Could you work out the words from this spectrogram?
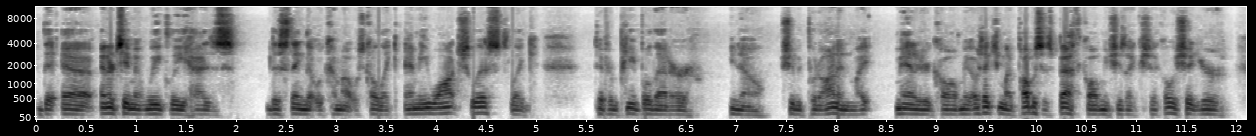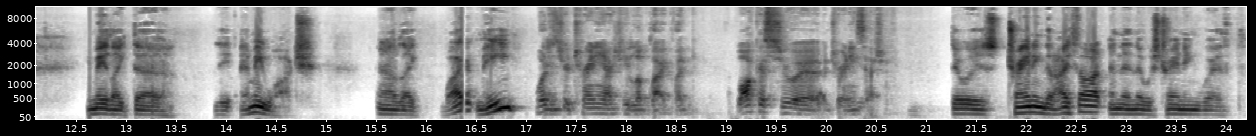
The uh, Entertainment Weekly has this thing that would come out was called like Emmy Watch list, like different people that are you know should be put on. And my manager called me. It was actually my publicist Beth called me. She's like, she's like, oh shit, you're you made like the the Emmy Watch, and I was like, what me? What does your training actually look like? Like, walk us through a, a training session. There was training that I thought, and then there was training with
